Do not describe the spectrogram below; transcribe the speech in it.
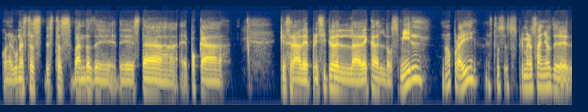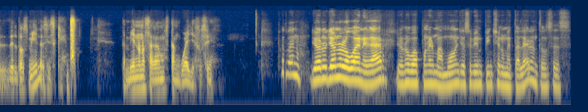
con algunas de estas, de estas bandas de, de, esta época que será de principio de la década del 2000, ¿no? Por ahí, estos, estos primeros años de, del 2000, así es que también no nos hagamos tan güeyes, ¿o sí? Pues bueno, yo, yo no lo voy a negar, yo no voy a poner mamón, yo soy bien pinche no metalero, entonces,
